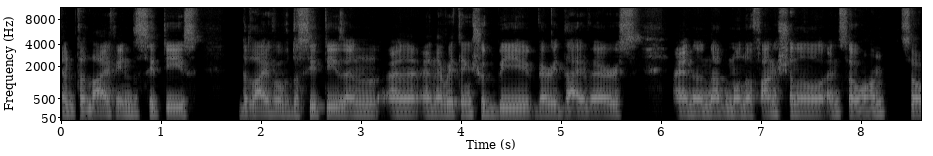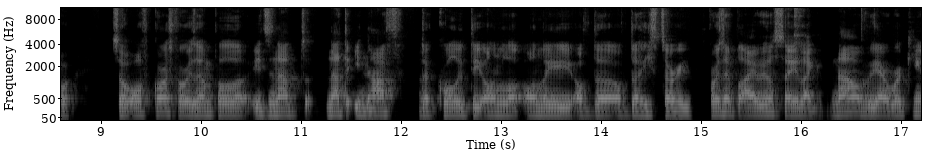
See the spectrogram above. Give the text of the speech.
and the life in the cities the life of the cities and uh, and everything should be very diverse and uh, not monofunctional and so on. So so of course for example it's not not enough the quality on, only of the of the history. For example i will say like now we are working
